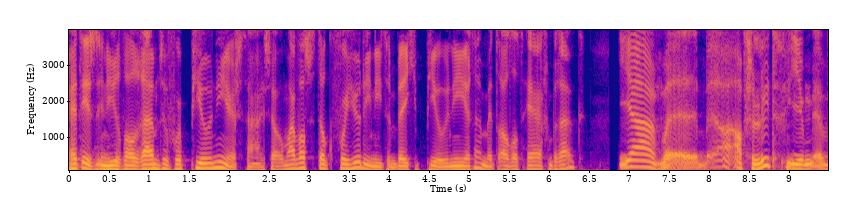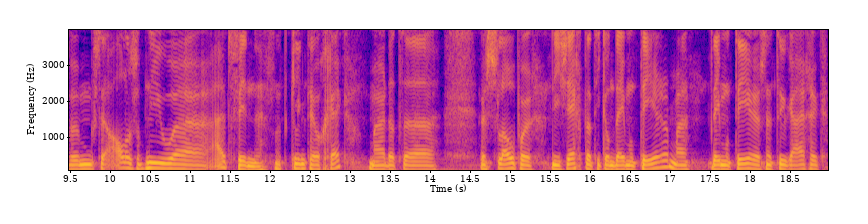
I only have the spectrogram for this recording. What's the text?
Het is in ieder geval ruimte voor pioniers daar zo. Maar was het ook voor jullie niet een beetje pionieren met al dat hergebruik? Ja, absoluut. Je, we moesten alles opnieuw uh, uitvinden. Dat klinkt heel gek, maar dat uh, een sloper die zegt dat hij kan demonteren, maar demonteren is natuurlijk eigenlijk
